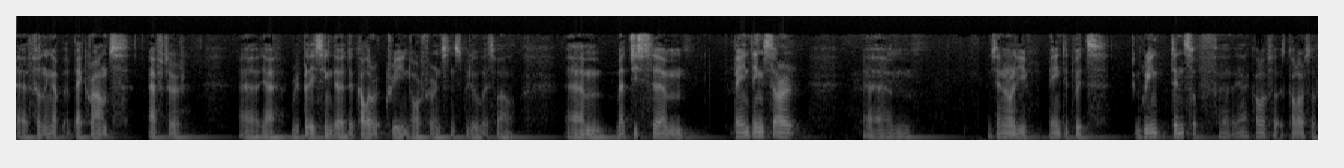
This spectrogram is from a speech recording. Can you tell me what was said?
uh, filling up a background after yeah, replacing the, the color green or, for instance, blue as well. Um, but these um, paintings are um, generally painted with green tints of uh, yeah colors of, colors of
